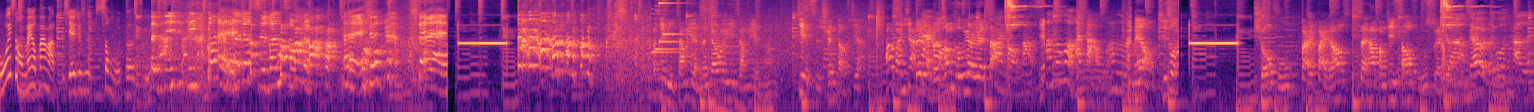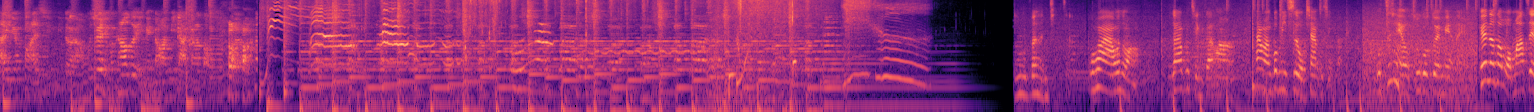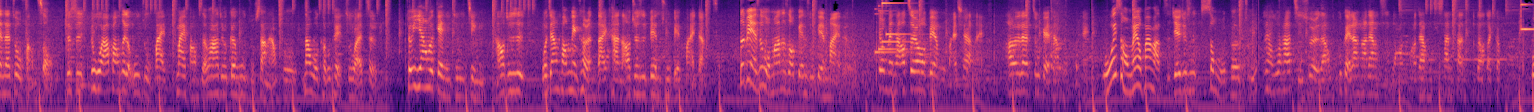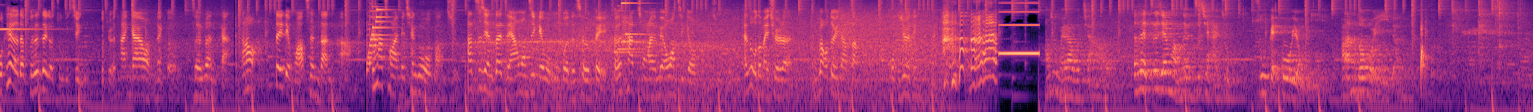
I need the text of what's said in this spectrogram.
我为什么没有办法直接就是送我哥租？等级，你光这就十分钟了。哎，对，而且你长眼，人家未必长眼啊。借此宣导一下，麻烦一下，这两个冲突越来越大。他都会很爱打我，他说没有，其实我求福拜拜，然后在他房间烧符水。对。啊，只要有惹过他的，他一定放在心里。对。啊，我觉得你们看到这里面，赶快密他，跟他道歉。会很紧张？不会啊，为什么？我现在不紧张啊。开完过密室，我现在不紧张。我之前有住过对面呢、因为那时候我妈之前在做房仲，就是如果要帮这个屋主卖卖房子的话，她就跟屋主商量说，那我可不可以住在这里？就一样会给你租金，然后就是我这样方便客人带看，然后就是边租边卖这样子。这边也是我妈那时候边租边卖的，就没想到最后变我买下来，然后又再租给他们。我为什么没有办法直接就是送我哥租？我想说他几岁了这样，不可以让他这样子然后然后这样子散散，不知道在干嘛。我 care 的不是这个租金，我觉得他应该要有那个责任感，然后这一点我要称赞他，因为他从来没欠过我房租。他之前再怎样忘记给我 Uber 的车费，可是他从来没有忘记给我房租，还是我都没确认。你帮我对一下账，我不确定。好久没来我家了，而且这间房间之前还租租给过泳衣，反正很多回忆的。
